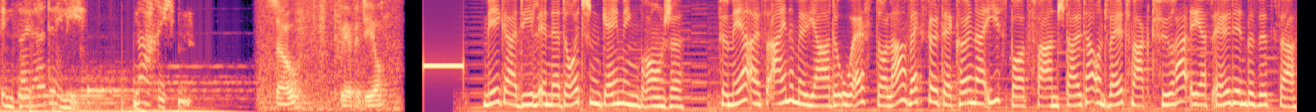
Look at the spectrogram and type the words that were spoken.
Startup Insider Daily. Nachrichten. So, do we have a deal? Mega-Deal in der deutschen Gaming-Branche. Für mehr als eine Milliarde US-Dollar wechselt der Kölner E-Sports-Veranstalter und Weltmarktführer ESL den Besitzer.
